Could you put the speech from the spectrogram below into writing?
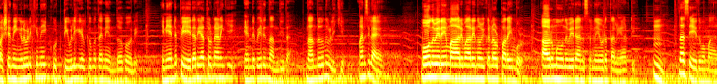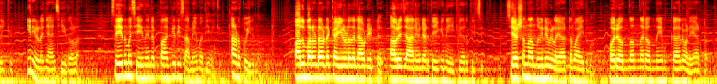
പക്ഷേ നിങ്ങൾ വിളിക്കുന്ന ഈ കുട്ടി വിളി കേൾക്കുമ്പോൾ തന്നെ എന്തോ പോലെ. ഇനി എന്റെ പേരറിയാത്തതുകൊണ്ടാണെങ്കിൽ എന്റെ പേര് നന്ദിത. നന്ദു എന്ന് വിളിക്കും. മനസ്സിലായോ? മൂന്നുപേരെയും മാറി മാറി നോക്കിക്കൊണ്ട് അവൾ പറയുമ്പോൾ അവർ മൂന്നുപേരും അനുസരണയോടെ തലയാട്ടി. സേതുമ മാറിക്ക്. ഇനിയുള്ള ഞാൻ ചെയ്തോളാം. സേതുമ ചെയ്യുന്നതിന്റെ പകുതി സമയം മതി എനിക്ക്. അവിടെ പോയിരുന്നു. അതും പറഞ്ഞുകൊണ്ട് അവരുടെ കയ്യിലുള്ളതെല്ലാം അവിടെ ഇട്ട് അവരെ ജാനുവിന്റെ അടുത്തേക്ക് നീക്കി നിർത്തിച്ചു. ശേഷം നന്ദുവിന്റെ വിളയാട്ടമായിരുന്നു. ഒരൊന്നൊന്നര ഒന്നേ മുക്കാൽ വിളയാട്ടം.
